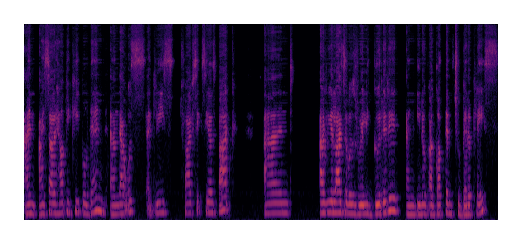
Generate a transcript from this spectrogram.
And I started helping people then. And that was at least five, six years back. And I realized I was really good at it. And, you know, I got them to a better place,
